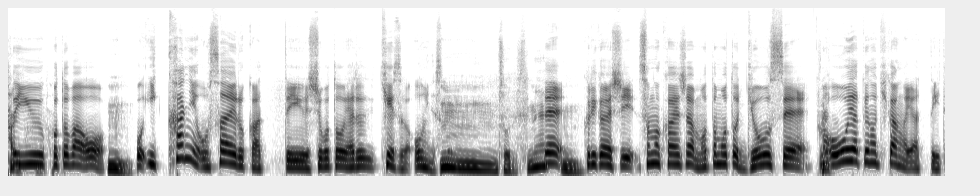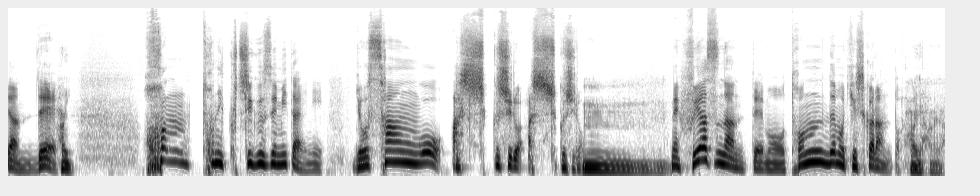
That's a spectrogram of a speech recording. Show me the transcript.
っていう言葉をうん。こういかに抑えるかっていう仕事をやるケースが多いんですよ。ですね。で、うん。繰り返しその会社はもともと行政、まあ、はい公の機関がやっていたんで、はい。本当に口癖みたいに予算を圧縮しろ圧縮しろ、うん。ね、増やすなんてもうとんでもけしからんとはいはいは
